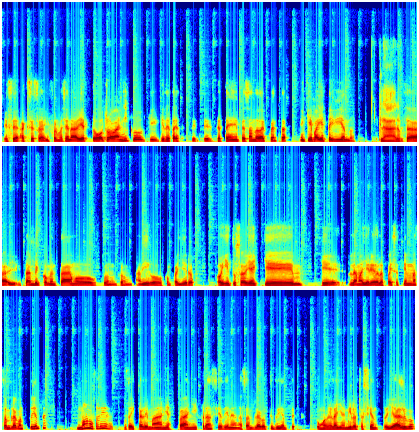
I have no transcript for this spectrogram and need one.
ese acceso a información ha abierto otro abanico que, te, estás empezando a dar cuenta en qué país estáis viviendo. Claro. O sea, también comentábamos con, amigos, compañeros, oye, ¿tú sabías que, la mayoría de los países tienen una asamblea constituyente? No, no sabía. ¿Tú sabías que Alemania, España y Francia tienen asamblea constituyente como del año 1800 y algo?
